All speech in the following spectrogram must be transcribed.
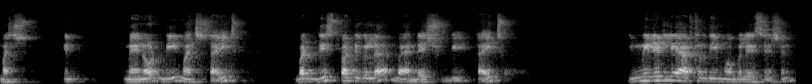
much it may not be much tight, but this particular bandage should be tight. Immediately after the immobilization,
